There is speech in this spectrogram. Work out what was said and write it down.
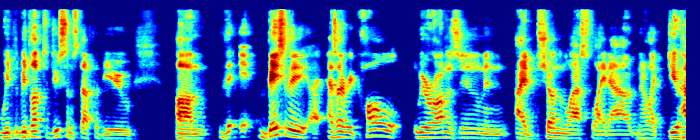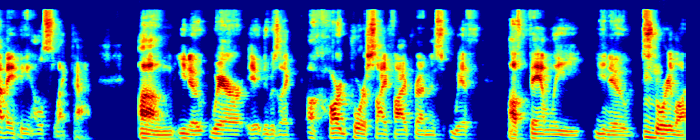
"We'd we'd love to do some stuff with you." Um, the, it, basically, uh, as I recall, we were on a Zoom and I'd shown them last flight out, and they're like, "Do you have anything else like that?" Um, you know, where it, there was like a hardcore sci-fi premise with a family, you know, Mhm. storyline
